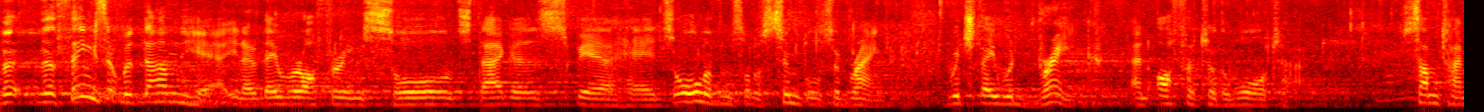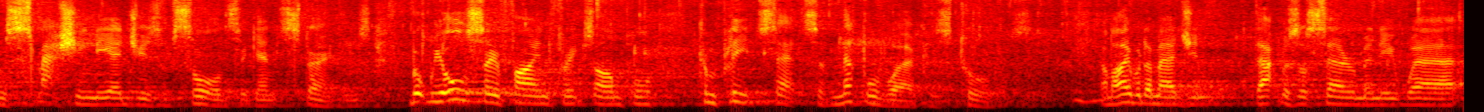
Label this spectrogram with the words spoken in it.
but the things that were done here, you know, they were offering swords, daggers, spearheads, all of them sort of symbols of rank, which they would break and offer to the water, sometimes smashing the edges of swords against stones. But we also find, for example, complete sets of metalworkers' tools. And I would imagine that was a ceremony where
